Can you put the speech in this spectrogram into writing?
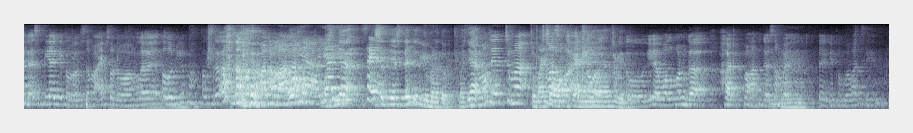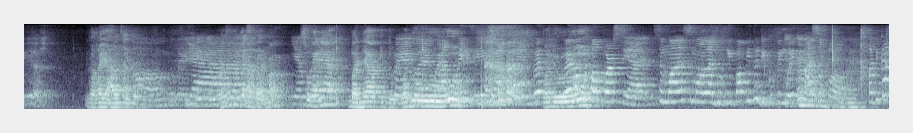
agak setia gitu loh sama EXO doang Le- kalau dia mah enggak mana-mana Oh, iya, iya, Maksudnya saya- setia setia itu gimana tuh? Maksudnya maksudnya cuma Cuma cuma, suka EXO gitu. gitu iya walaupun nggak hard banget nggak sampai Mhm. kayak gitu banget sih iya nggak kayak. Oh, kayak Iya. gitu. Maksudnya kenapa emang Ya, gue- sukanya banyak gitu. gue Waduh. gue gue akuin sih gue akuin. gue Waduh. gue emang K-popers ya semua semua lagu K-pop itu di kuping gue itu Mm, masuk mm, loh mm. tapi kan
